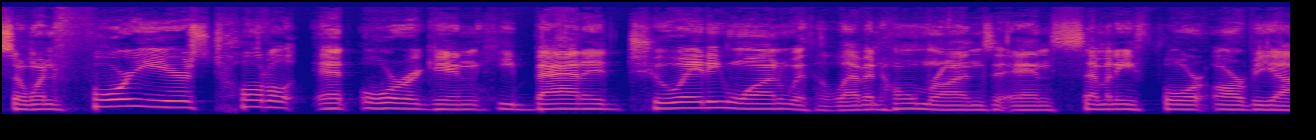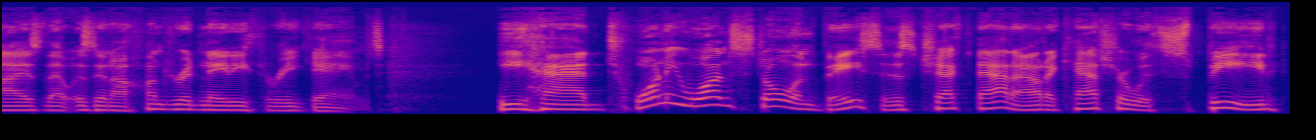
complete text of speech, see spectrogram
So in four years total at Oregon, he batted 281 with 11 home runs and 74 RBIs. That was in 183 games. He had 21 stolen bases. Check that out. A catcher with speed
